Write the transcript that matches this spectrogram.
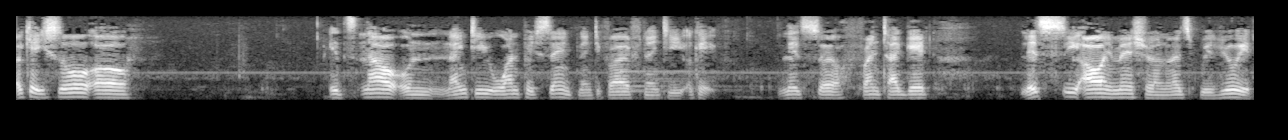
Okay, so uh, it's now on 91%, 95, 90. Okay, let's uh, find target. Let's see our animation. Let's preview it.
